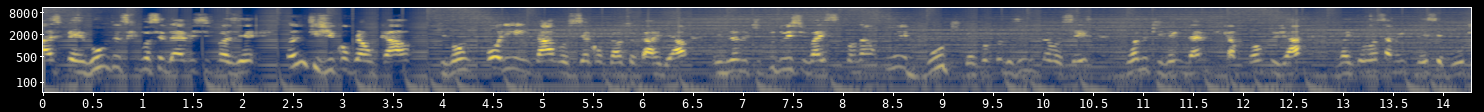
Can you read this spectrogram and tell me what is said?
as perguntas que você deve se fazer antes de comprar um carro, que vão orientar você a comprar o seu carro ideal. Lembrando que tudo isso vai se tornar um e-book que eu estou produzindo para vocês. No ano que vem deve ficar pronto já. Vai ter o lançamento desse e-book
